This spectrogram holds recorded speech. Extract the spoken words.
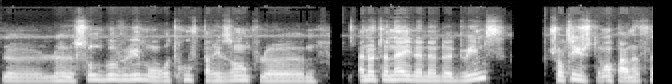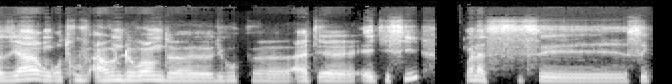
le Song volume, on retrouve par exemple Another Night Another Dreams, chanté justement par Anastasia. On retrouve Around the World euh, du groupe euh, ATC. Voilà, c'est c'est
